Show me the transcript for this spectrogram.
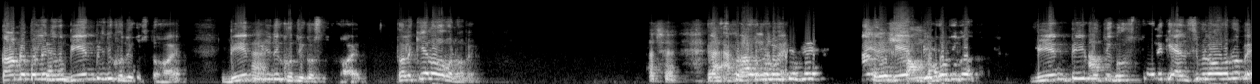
কারণ আমরা বললেন যদি বিএনপি যদি ক্ষতিগ্রস্ত হয় বিএনপি হ্যাঁ। যদি ক্ষতিগ্রস্ত হয় তাহলে কে লাভবান হবে? আচ্ছা এখন আপনি বলছেন যে বিএনপি ক্ষতিগ্রস্ত হলে কি এনসিপি লাভবান হবে?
